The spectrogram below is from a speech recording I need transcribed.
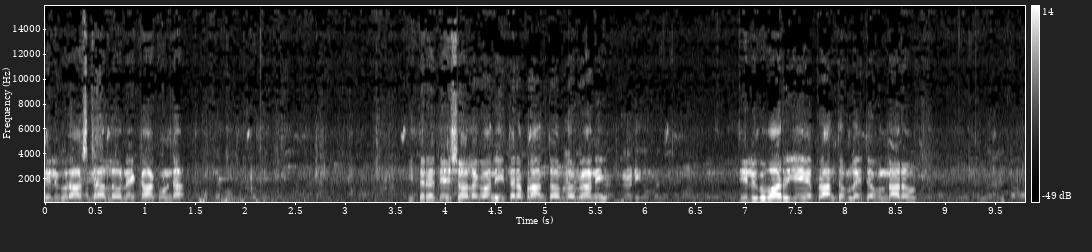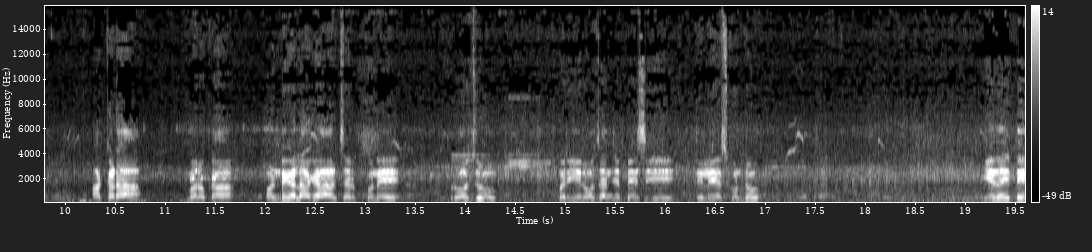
తెలుగు రాష్ట్రాల్లోనే కాకుండా ఇతర దేశాల్లో కానీ ఇతర ప్రాంతాల్లో కానీ తెలుగువారు ఏ ప్రాంతంలో అయితే ఉన్నారో అక్కడ మరొక పండుగలాగా జరుపుకునే రోజు మరి ఈ రోజు అని చెప్పేసి తెలియజేసుకుంటూ ఏదైతే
